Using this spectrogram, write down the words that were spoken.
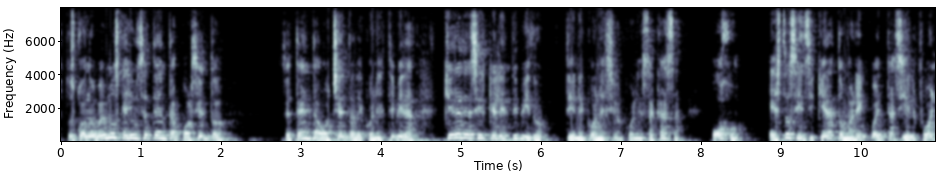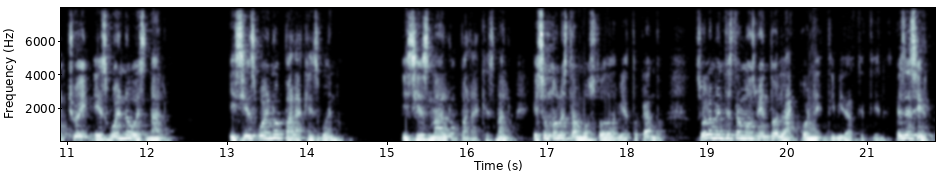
Entonces, cuando vemos que hay un 70%, 70 o 80 de conectividad, quiere decir que el individuo tiene conexión con esa casa. Ojo, esto sin siquiera tomar en cuenta si el feng shui es bueno o es malo. Y si es bueno, ¿para qué es bueno? Y si es malo, ¿para qué es malo? Eso no lo estamos todavía tocando. Solamente estamos viendo la conectividad que tienes. Es decir,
